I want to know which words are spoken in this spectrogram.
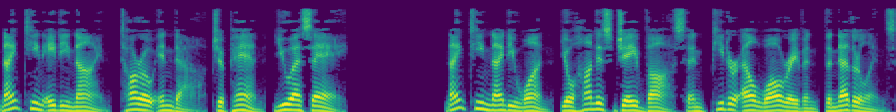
1989, Tarow Indow Japan, USA 1991, Johannes J. Vos and Peter L. Walraven the Netherlands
